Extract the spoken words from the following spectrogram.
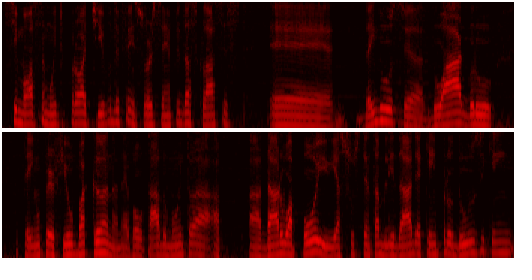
se mostra muito proativo, defensor sempre das classes é, da indústria, do agro, tem um perfil bacana, né, voltado muito a, a, a, dar o apoio e a sustentabilidade a quem produz e quem,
